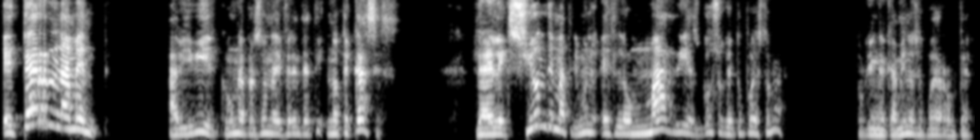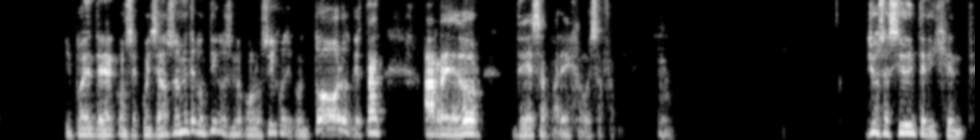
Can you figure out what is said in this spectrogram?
eternamente a vivir con una persona diferente a ti, no te cases. La elección de matrimonio es lo más riesgoso que tú puedes tomar, porque en el camino se puede romper y pueden tener consecuencias no solamente contigo, sino con los hijos y con todos los que están alrededor de esa pareja o esa familia. Dios ha sido inteligente.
